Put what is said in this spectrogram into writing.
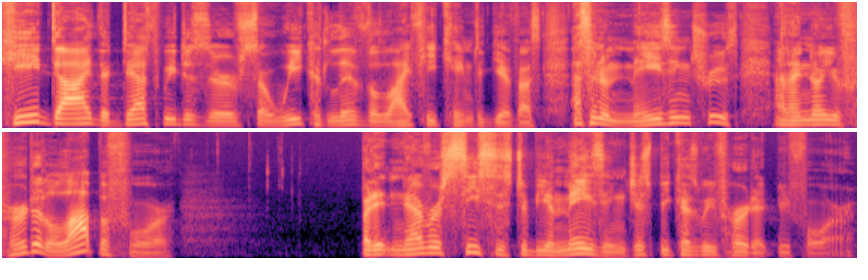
He died the death we deserved so we could live the life he came to give us. That's an amazing truth. And I know you've heard it a lot before but it never ceases to be amazing just because we've heard it before.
